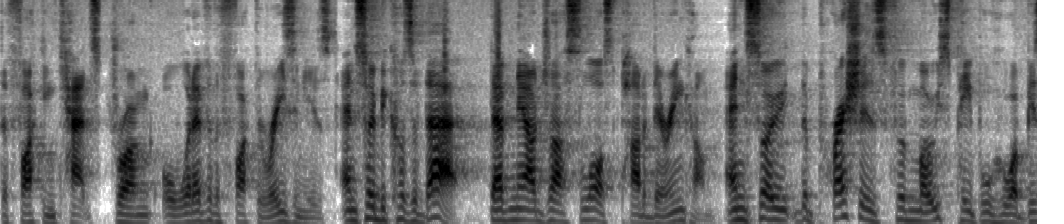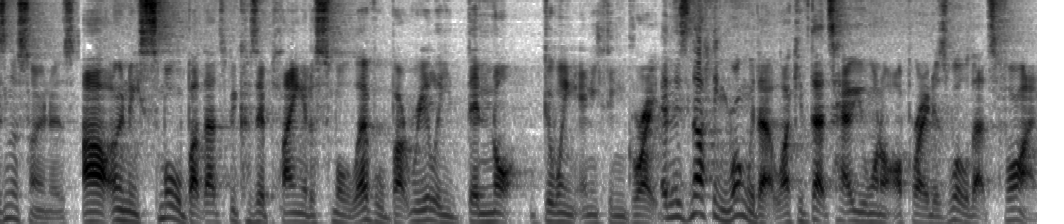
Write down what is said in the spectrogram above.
the fucking cat's drunk or whatever the fuck the reason is. And so because of that they've now just lost part of their income. And so the pressures for most people who are business owners are only small but that's because they're playing at a small level but really they're not doing anything great. And there's nothing wrong with that. Like if that's how you want to operate as well that's fine.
